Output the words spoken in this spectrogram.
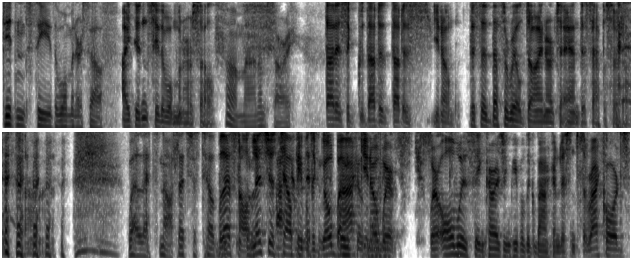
didn't see the woman herself. I didn't see the woman herself. Oh man, I'm sorry that is a that is that is you know this a, that's a real diner to end this episode well, let's not. Let's just tell. Well, let's not. Let's just tell people to go to back. You know, we're we're always encouraging people to go back and listen to the records.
